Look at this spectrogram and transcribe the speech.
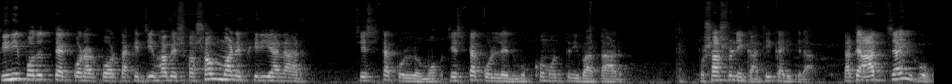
তিনি পদত্যাগ করার পর তাকে যেভাবে সসম্মানে ফিরিয়ে আনার চেষ্টা করল চেষ্টা করলেন মুখ্যমন্ত্রী বা তার প্রশাসনিক আধিকারিকরা, তাতে আজ যাই হোক,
